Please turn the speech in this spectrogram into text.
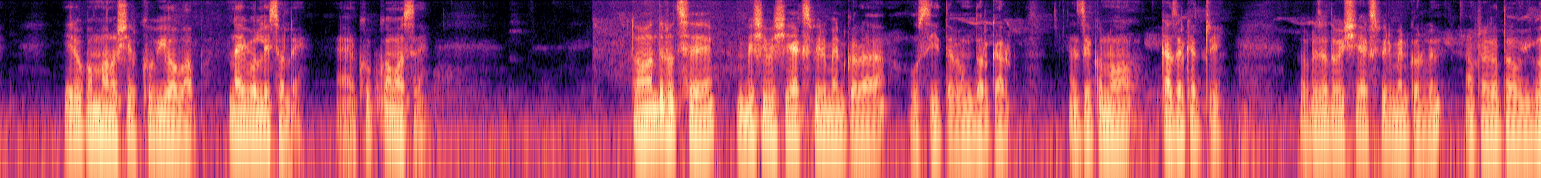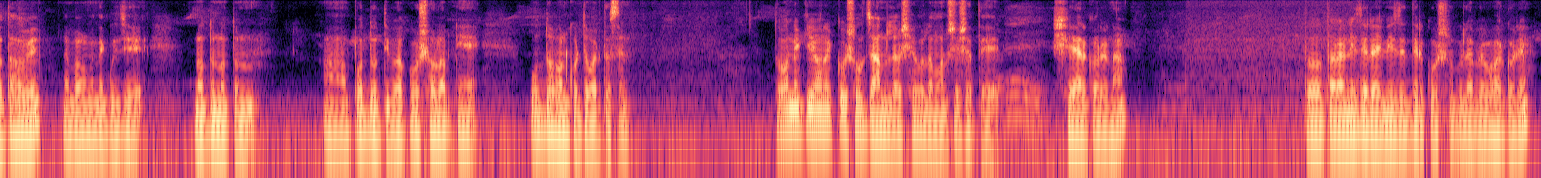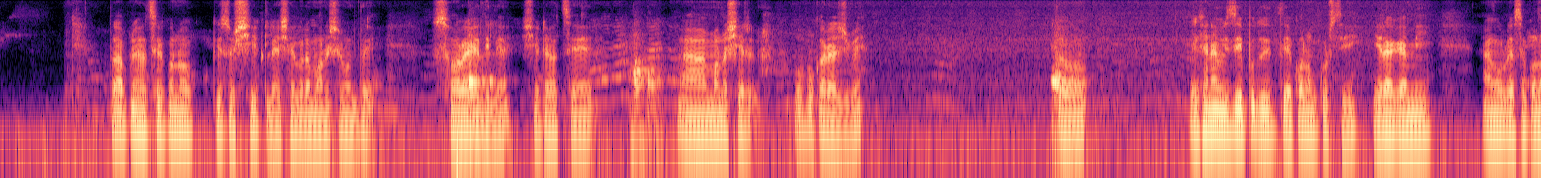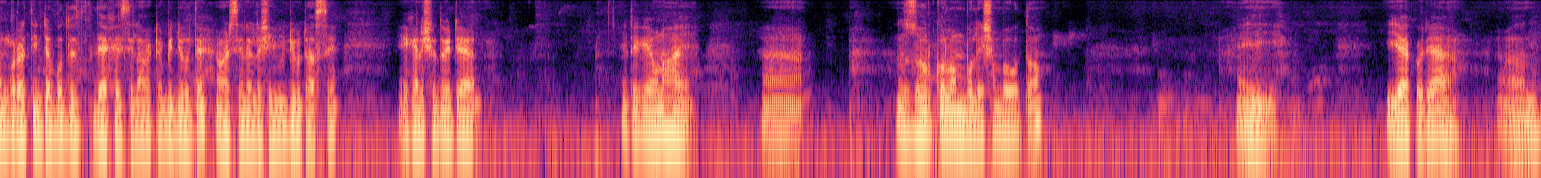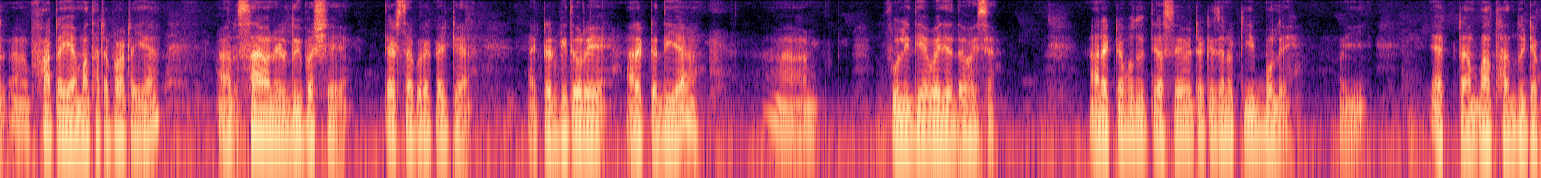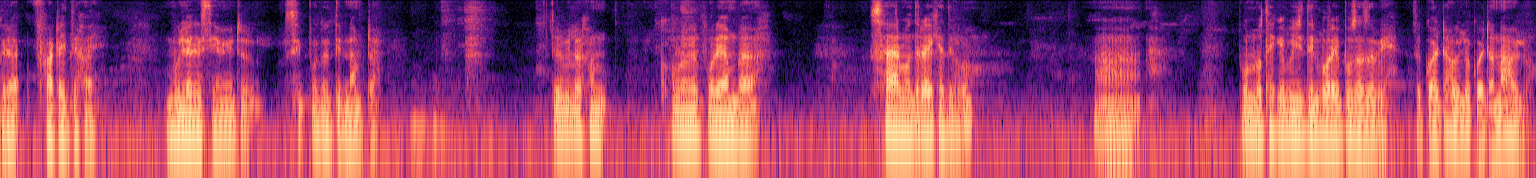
এরকম মানুষের খুবই অভাব, নাই বললেই চলে খুব কম আছে। তো আমাদের হচ্ছে বেশি বেশি এক্সপেরিমেন্ট করা উচিত এবং দরকার যে কোনো কাজের ক্ষেত্রেই তো আপনি যত বেশি এক্সপেরিমেন্ট করবেন, আপনার তত অভিজ্ঞতা হবে এবং দেখবেন যে নতুন নতুন পদ্ধতি বা কৌশল আপনি উদ্ভাবন করতে পারতেছেন। তো অনেকে অনেক কৌশল জানলেও সেগুলো মানুষের সাথে শেয়ার করে না। তো তারা নিজেরাই নিজেদের কৌশলগুলো ব্যবহার করে। তো আপনি হচ্ছে কোনো কিছু শিখলে সেগুলো মানুষের মধ্যে ছড়াইয়া দিলে সেটা হচ্ছে মানুষের উপকার আসবে। তো এখানে আমি যে পদ্ধতিতে কলম করছি, এর আগে আমি আঙুর গাছে কলম করার তিনটা পদ্ধতি দেখাইছিলাম একটা ভিডিওতে, আমার চ্যানেলে সেই ভিডিওটা আছে। এখানে শুধু এটা, এটাকে মনে হয় জোর কলম বলে সম্ভবত। এই ইয়া করিয়া ফাটাইয়া, মাথাটা ফাটাইয়া আর সায়নের দুই পাশে তেরসা করে কাইটা একটার ভিতরে আরেকটা দিয়া ফলি দিয়ে বাইরে দেওয়া হয়েছে। আর একটা পদ্ধতি আছে, ওইটাকে যেন কি বলে, ওই একটা মাথা দুইটা করে ফাটাইতে হয়। ভুলে গেছি আমি ওইটার সে পদ্ধতির নামটা। তো এগুলো এখন কলমের পরে আমরা ছায়ার মধ্যে রেখে দেব। পনেরো থেকে বিশ দিন পরে বোঝা যাবে যে কয়টা হইল, কয়টা না হইল।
